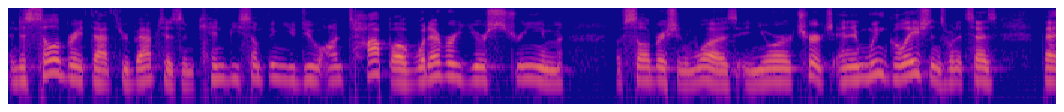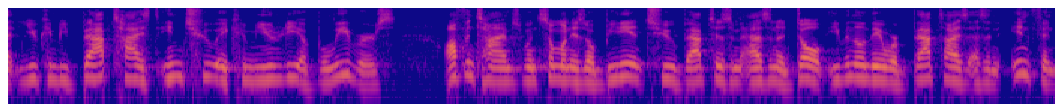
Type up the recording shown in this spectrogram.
And to celebrate that through baptism can be something you do on top of whatever your stream of celebration was in your church. And in Galatians, when it says that you can be baptized into a community of believers, oftentimes when someone is obedient to baptism as an adult, even though they were baptized as an infant,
